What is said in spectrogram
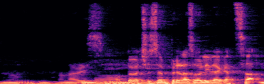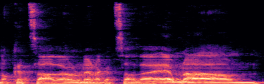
non, non avresti... No, vabbè, c'è sempre la solita cazzata. No, cazzata, non è una cazzata, è una, un-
